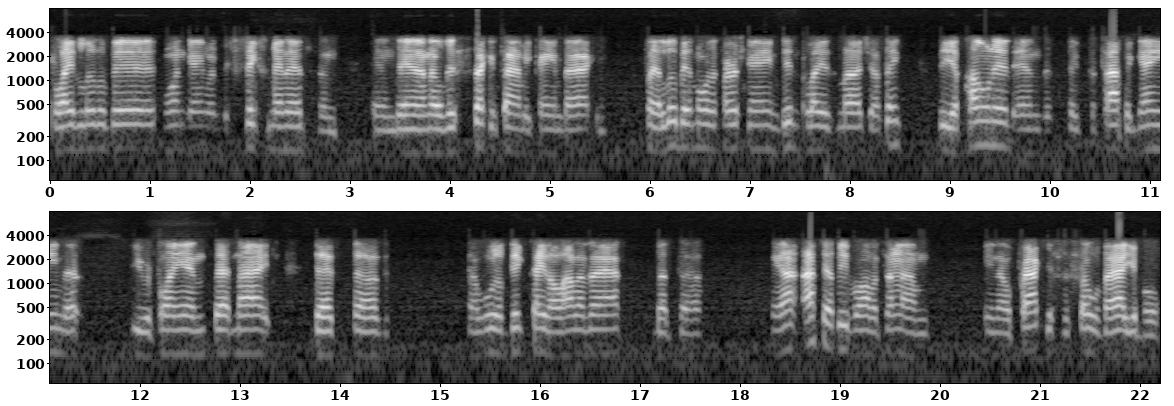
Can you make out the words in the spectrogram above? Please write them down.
played a little bit. One game was six minutes, and and then I know this second time he came back and played a little bit more the first game. Didn't play as much. I think the opponent and the, the, the type of game that you were playing that night that uh, will dictate a lot of that. But uh, you know, I, I tell people all the time you know, practice is so valuable.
